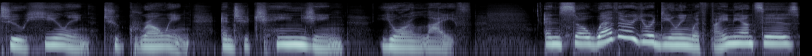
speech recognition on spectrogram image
to healing, to growing, and to changing your life. And so, whether you're dealing with finances,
